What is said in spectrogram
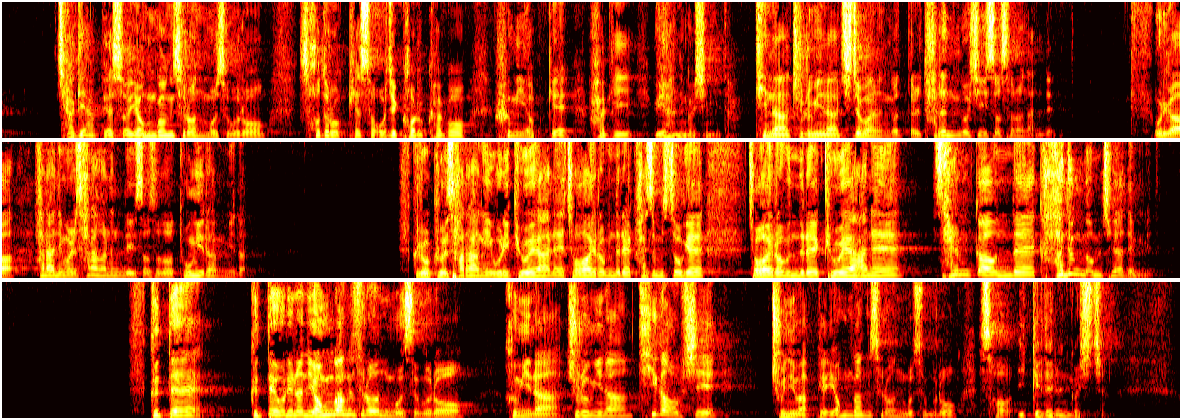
자기 앞에서 영광스러운 모습으로 서도록 해서 오직 거룩하고 흠이 없게 하기 위한 것입니다. 티나 주름이나 지저분한 것들 다른 것이 있어서는 안 됩니다. 우리가 하나님을 사랑하는 데 있어서도 동일합니다. 그리고 그 사랑이 우리 교회 안에 저와 여러분들의 가슴 속에 저와 여러분들의 교회 안에 삶 가운데 가득 넘쳐야 됩니다. 그때, 그때 우리는 영광스러운 모습으로 흠이나 주름이나 티가 없이 주님 앞에 영광스러운 모습으로 서 있게 되는 것이죠.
